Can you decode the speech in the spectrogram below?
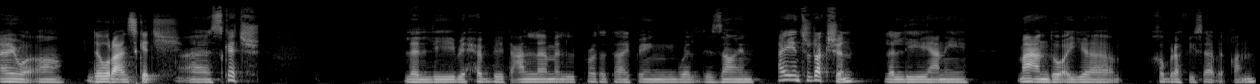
أيوه آه, دورة عن سكتش. آه سكتش. للي بيحب يتعلم ال prototyping وال design هاي introduction للي يعني ما عنده أي خبرة فيه سابقا.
